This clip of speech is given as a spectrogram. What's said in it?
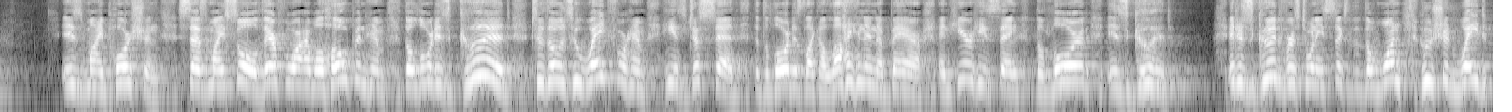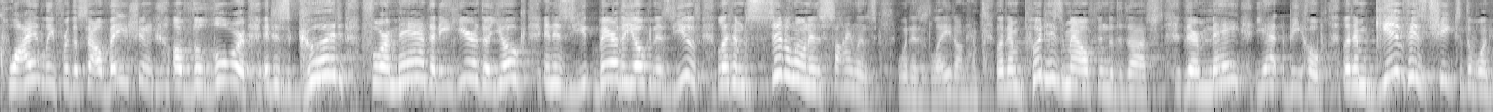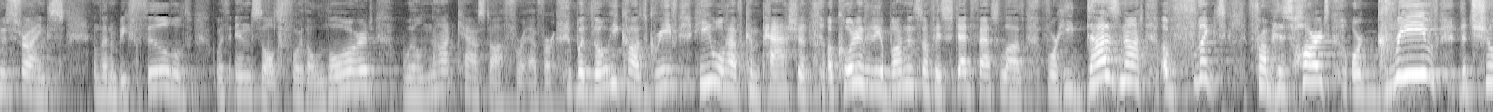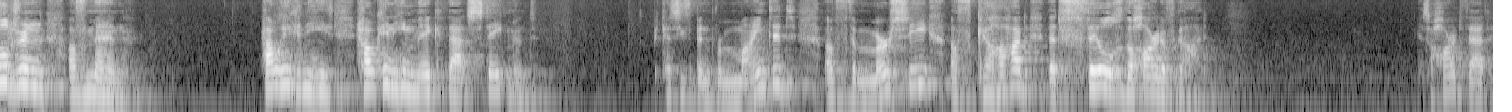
is my portion, says my soul. Therefore, I will hope in him. The Lord is good to those who wait for him. He has just said that the Lord is like a lion and a bear. And here he's saying, The Lord is good. It is good, verse 26, that the one who should wait quietly for the salvation of the Lord, it is good for a man that he hear the yoke in his, bear the yoke in his youth. Let him sit alone in silence when it is laid on him. Let him put his mouth into the dust. There may yet be hope. Let him give his cheek to the one who strikes, and let him be filled with insults. For the Lord will not cast off forever. But though he cause grief, he will have compassion according to the abundance of his steadfast love. For he does not afflict from his heart or grieve the children of men. How can he, how can he make that statement? Because he's been reminded of the mercy of God that fills the heart of God. It's a heart that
